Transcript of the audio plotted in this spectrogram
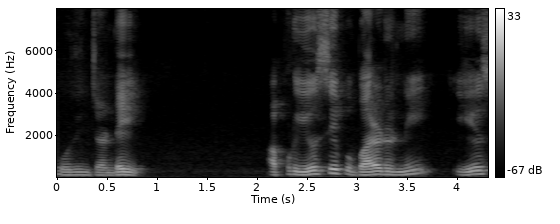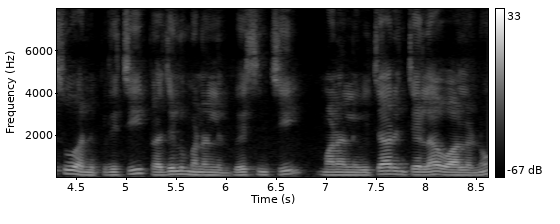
బోధించండి అప్పుడు యోసేపు బాలుడిని యేసు అని పిలిచి ప్రజలు మనల్ని ద్వేషించి మనల్ని విచారించేలా వాళ్ళను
